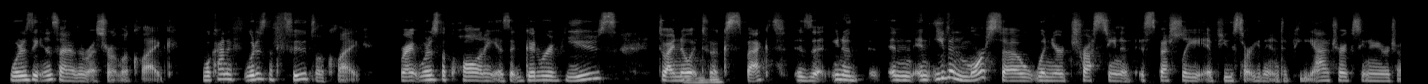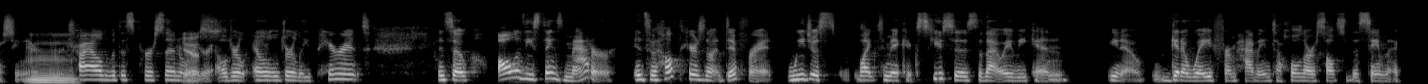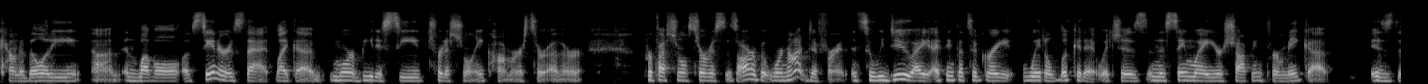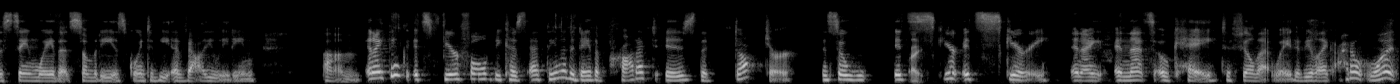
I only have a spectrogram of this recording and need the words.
What does the inside of the restaurant look like? What kind of what does the food look like? Right? What is the quality? Is it good reviews? Do i know mm-hmm. what to mm-hmm. expect is it you know and, and even more so when you're trusting it especially if you start getting into pediatrics you know you're trusting your, mm. your child with this person or yes. your elder, elderly parent And so all of these things matter. And so healthcare is not different. We just like to make excuses so that way we can, you know, get away from having to hold ourselves to the same accountability um, and level of standards that like a more B2C traditional e-commerce or other professional services are, but we're not different. And so we do, I, I think that's a great way to look at it, which is in the same way you're shopping for makeup is the same way that somebody is going to be evaluating um, and I think it's fearful because at the end of the day, the product is the doctor, and so it's right. scary. It's scary, and I and that's okay to feel that way. To be like, I don't want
